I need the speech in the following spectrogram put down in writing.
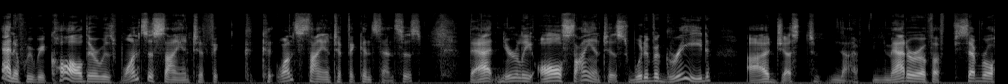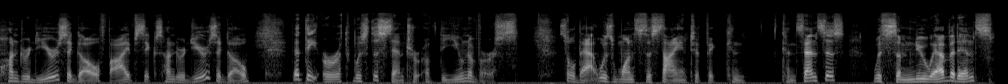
And if we recall, there was once a scientific once scientific consensus that nearly all scientists would have agreed uh, just a matter of a several hundred years ago, five, six hundred years ago, that the Earth was the center of the universe. So that was once the scientific con consensus with some new evidence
